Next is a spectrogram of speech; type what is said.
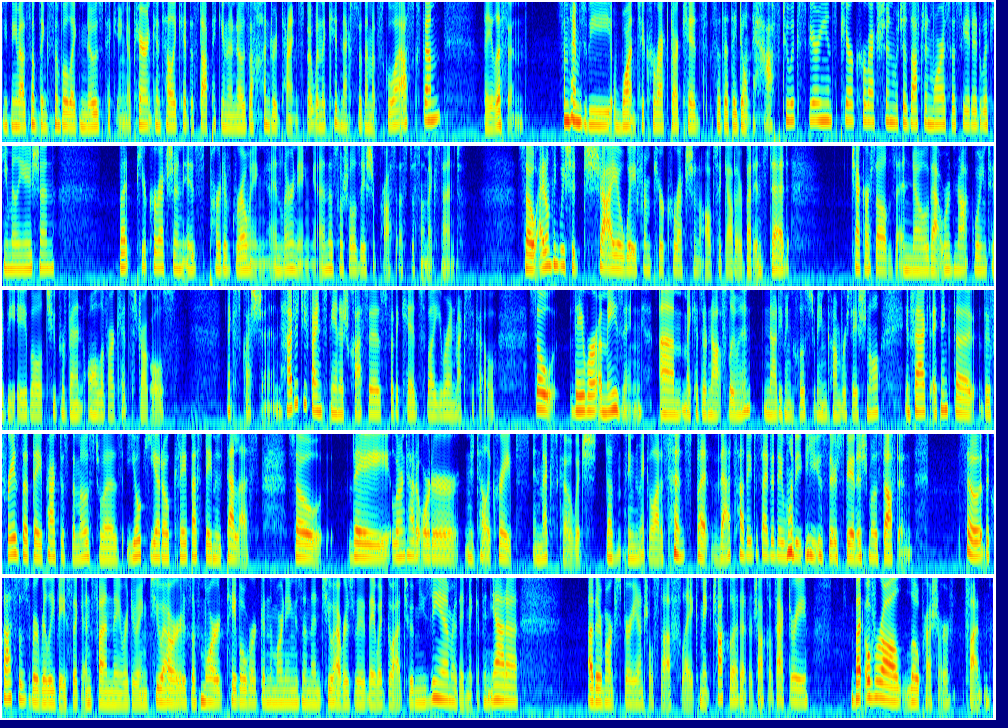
You think about something simple like nose picking. A parent can tell a kid to stop picking their nose a hundred times, but when the kid next to them at school asks them, they listen. Sometimes we want to correct our kids so that they don't have to experience peer correction, which is often more associated with humiliation. But peer correction is part of growing and learning and the socialization process to some extent. So I don't think we should shy away from peer correction altogether, but instead check ourselves and know that we're not going to be able to prevent all of our kids' struggles. Next question How did you find Spanish classes for the kids while you were in Mexico? So they were amazing. Um, my kids are not fluent, not even close to being conversational. In fact, I think the the phrase that they practiced the most was "Yo quiero crepas de Nutellas." So they learned how to order Nutella crepes in Mexico, which doesn't seem to make a lot of sense, but that's how they decided they wanted to use their Spanish most often. So the classes were really basic and fun. They were doing two hours of more table work in the mornings, and then two hours where they would go out to a museum or they'd make a pinata. Other more experiential stuff like make chocolate at a chocolate factory. But overall, low pressure, fun.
